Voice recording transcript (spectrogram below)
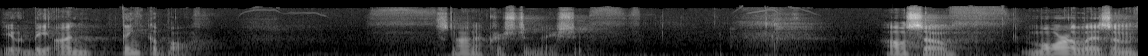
It would be unthinkable. It's not a Christian nation. Also, moralism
